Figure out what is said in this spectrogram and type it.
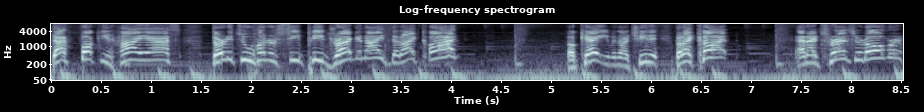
That fucking high ass 3200 CP Dragonite that I caught Okay, even though I cheated, but I cut and I transferred over.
